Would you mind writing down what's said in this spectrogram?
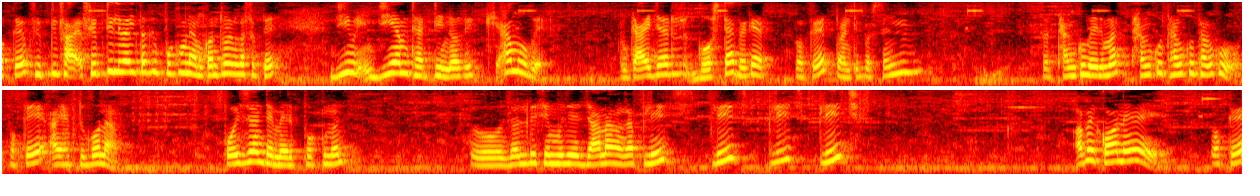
Okay fifty five fifty level तक पोकेमन हम कंट्रोल कर सकते। G G M thirteen okay, क्या मूव है? गाइजर घोस्ट टाइप है क्या? Okay twenty percent so thank you very much thank you thank you thank you okay I have to go ना पोइजन है मेरे पोकेमन तो जल्दी से मुझे जाना होगा प्लीज़ प्लीज़ प्लीज़ प्लीज़ अबे, कौन है? ओके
